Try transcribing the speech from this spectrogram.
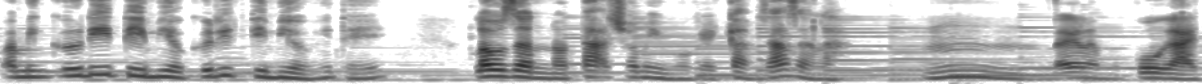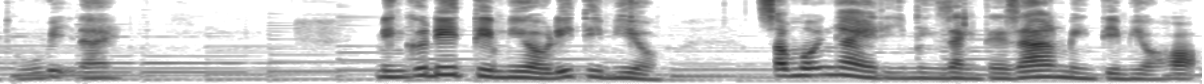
Và mình cứ đi tìm hiểu, cứ đi tìm hiểu như thế lâu dần nó tạo cho mình một cái cảm giác rằng là um, đây là một cô gái thú vị đây. Mình cứ đi tìm hiểu đi tìm hiểu. Sau mỗi ngày thì mình dành thời gian mình tìm hiểu họ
